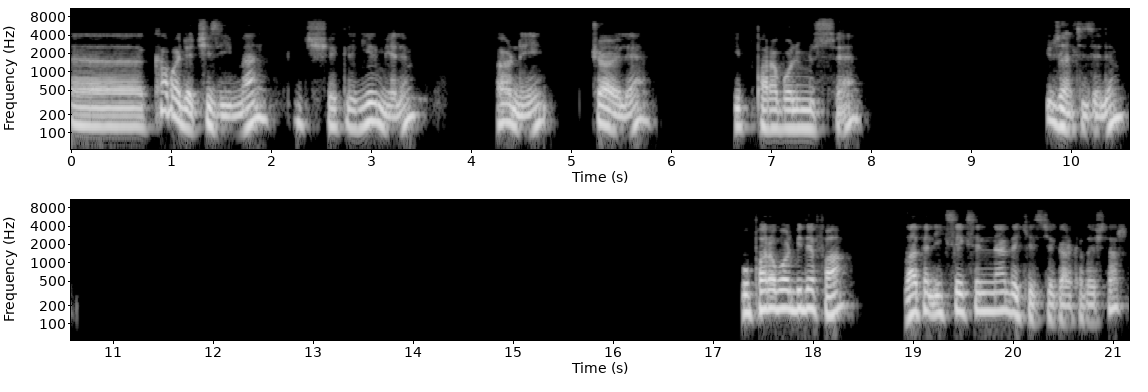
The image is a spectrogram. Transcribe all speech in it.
Ee, kabaca çizeyim ben. Hiç şekle girmeyelim. Örneğin şöyle bir parabolümüzse güzel çizelim. Bu parabol bir defa zaten x eksenini nerede kesecek arkadaşlar?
